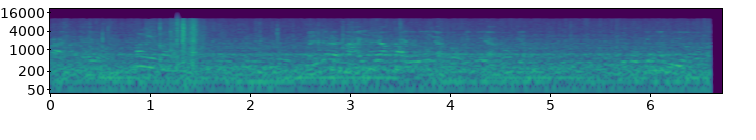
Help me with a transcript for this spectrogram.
袋，弄一个。每个人拿一样袋，都一两公斤，一两公斤。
